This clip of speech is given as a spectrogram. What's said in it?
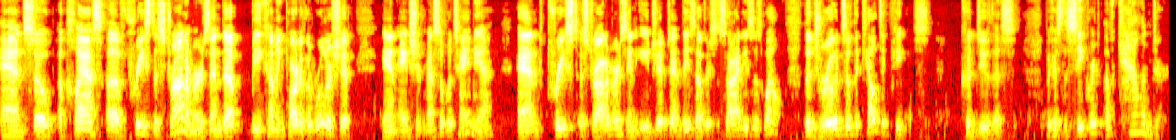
And so a class of priest astronomers end up becoming part of the rulership in ancient Mesopotamia and priest astronomers in Egypt and these other societies as well. The Druids of the Celtic peoples could do this because the secret of calendar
